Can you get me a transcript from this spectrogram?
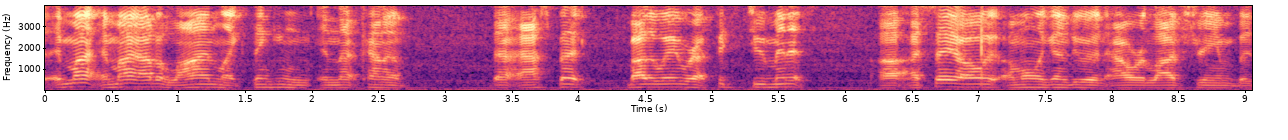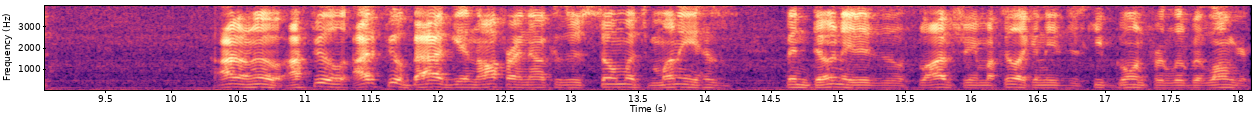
Am I am I out of line like thinking in that kind of that aspect? By the way, we're at 52 minutes. Uh, I say I'm only going to do an hour live stream, but I don't know. I feel I feel bad getting off right now because there's so much money has been donated to this live stream. I feel like I need to just keep going for a little bit longer.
